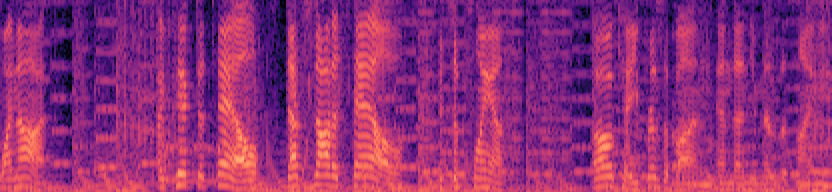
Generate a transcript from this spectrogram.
Why not? I picked a tail. That's not a tail. It's a plant. Okay, you press a button, and then you miss the timing.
